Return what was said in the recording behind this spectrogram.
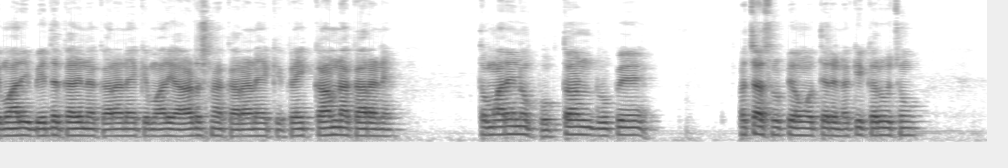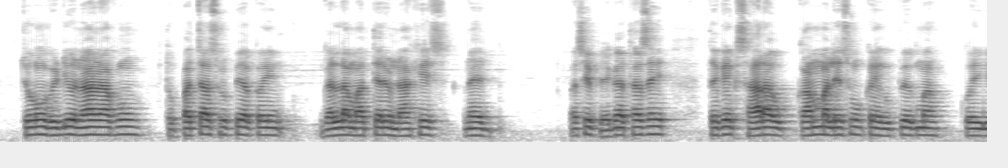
કે મારી બેદરકારીના કારણે, કે મારી આળસના કારણે, કે કંઈક કામના કારણે, તો મારે એનું ભુગતાન રૂપે, પચાસ રૂપિયા હું અત્યારે નક્કી કરું છું. જો હું વીડિયો ના નાખું, તો પચાસ રૂપિયા કંઈ ગલ્લામાં અત્યારે હું નાખીશ અને પછી ભેગા થશે તો કંઈક સારા કામમાં લેશું કંઈ ઉપયોગમાં, કોઈ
